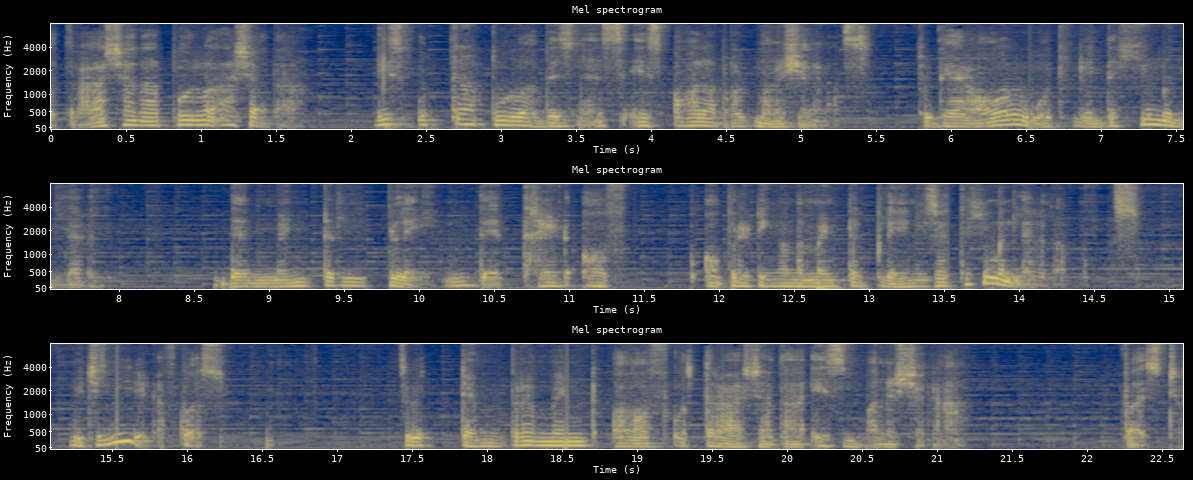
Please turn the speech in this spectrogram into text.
Uttara Ashada, Purva Ashada. This Uttara Purva business is all about Manushya Ganas. So they are all working at the human level. Their mental plane, their thread of operating on the mental plane is at the human level of things, which is needed, of course. So the temperament of Uttarashada is Manushya First.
